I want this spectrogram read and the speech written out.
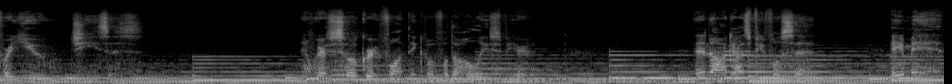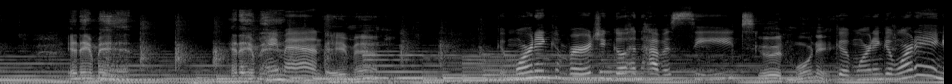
for you, Jesus. And we're so grateful and thankful for the Holy Spirit. And all God's people said, Amen and amen and amen. Amen. Amen. Good morning, Converge. and go ahead and have a seat. Good morning. Good morning. Good morning.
